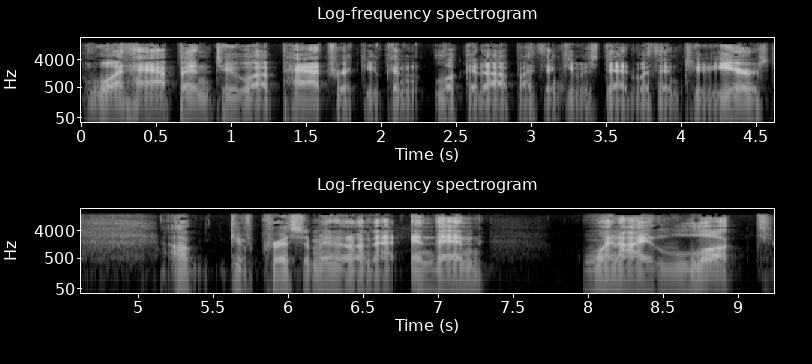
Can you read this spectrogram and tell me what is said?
what happened to uh, Patrick? You can look it up. I think he was dead within two years. I'll give Chris a minute on that. And then when I looked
